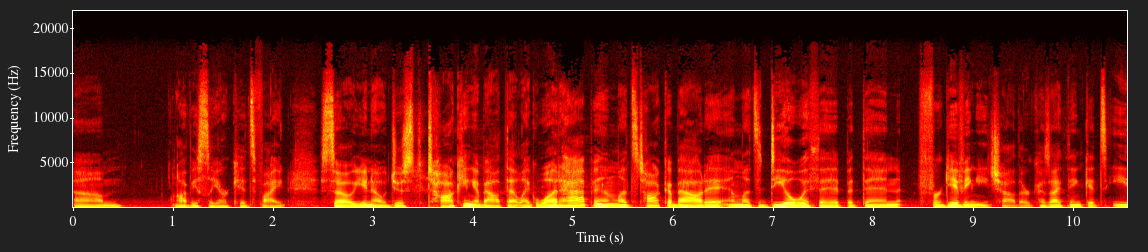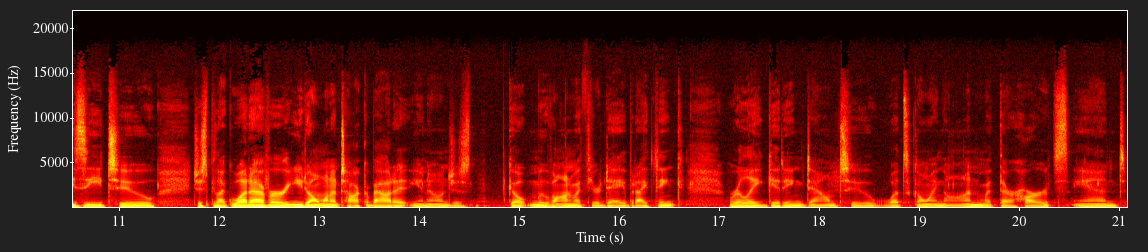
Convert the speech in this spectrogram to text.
Um, obviously, our kids fight. So, you know, just talking about that, like what happened, let's talk about it and let's deal with it, but then forgiving each other. Cause I think it's easy to just be like, whatever, you don't want to talk about it, you know, and just go move on with your day but i think really getting down to what's going on with their hearts and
